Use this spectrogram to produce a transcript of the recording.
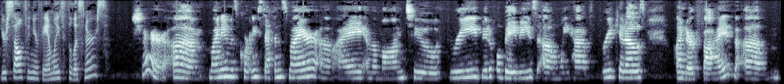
yourself and your family to the listeners? Sure. Um, my name is Cortney Steffensmeier. Um, I am a mom to three beautiful babies. Um, we have three kiddos under five. Um,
